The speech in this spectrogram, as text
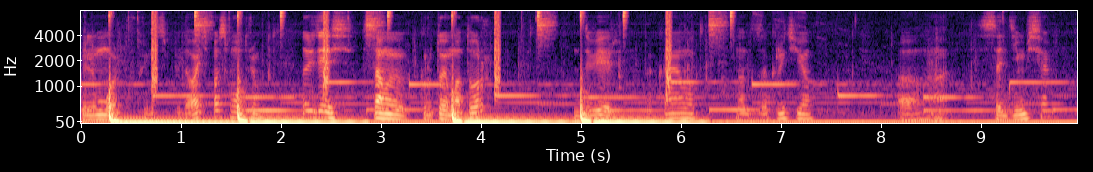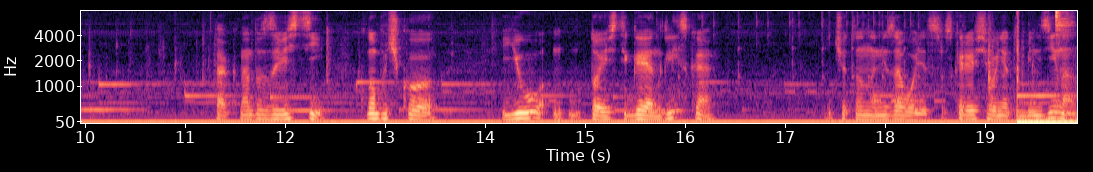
Или можно, в принципе. Давайте посмотрим. Ну, здесь самый крутой мотор. Дверь такая вот. Надо закрыть ее. Ага, садимся. Так, надо завести кнопочку U, то есть G английская. И что-то она не заводится. Скорее всего, нету бензина.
